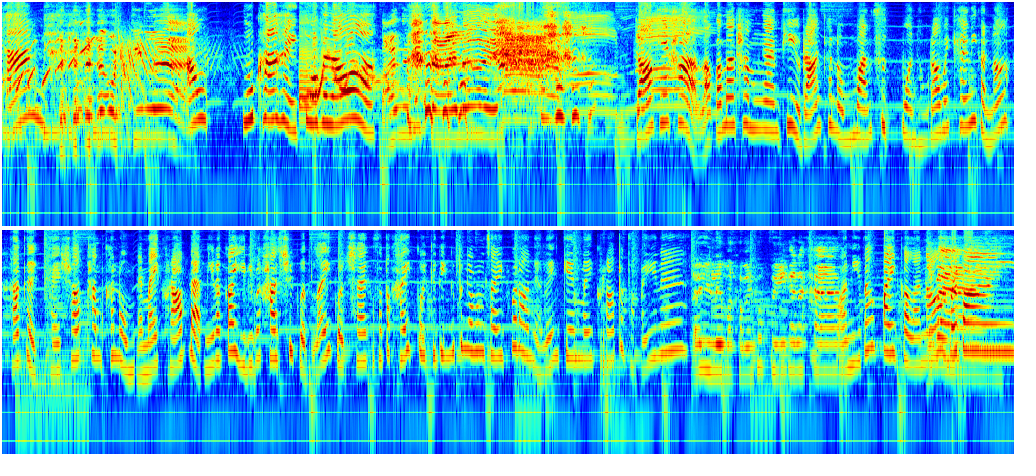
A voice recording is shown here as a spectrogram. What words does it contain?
ฉันอดกินเลยอะเอ้าลูกค้าหายตัวไปแล้วอะตังค์ยังไม่จ่ายเลยอะ ก็โอเคค่ะ เราก็มาทำงานที่ร้านขนมหวานสุดป่วนของเราไว้แค่นี้ก่อนเนาะ ถ้าเกิดใครชอบทำขนมในไมครับแบบนี้แล้วก็อย่าลืมนะคะช่วยกดไลค์ กดแชร์ กดซับสไครต์กดกระดิ่งเพื่อเป็นกำลังใจให้พวกเราเนี่ยเล่นเกมไมครับต่อไปนะแล้วอย่าลืมมาคอมเมนต์พูดคุยกันนะคะ วันนี้ต้องไปก่อนแล้วเนาะ บ๊ายบายบ๊ายบาย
